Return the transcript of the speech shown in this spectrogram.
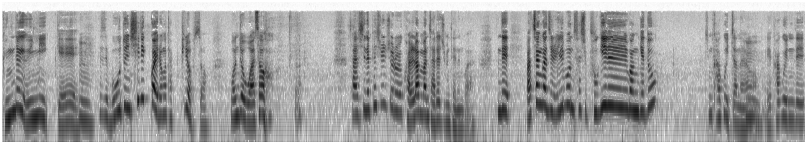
굉장히 의미 있게 음. 그래서 모든 실익과 이런 거 다 필요 없어. 먼저 와서 자신의 패션쇼를 관람만 잘해주면 되는 거야. 근데 마찬가지로 일본 사실 북일 관계도 지금 가고 있잖아요. 음. 예, 가고 있는데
